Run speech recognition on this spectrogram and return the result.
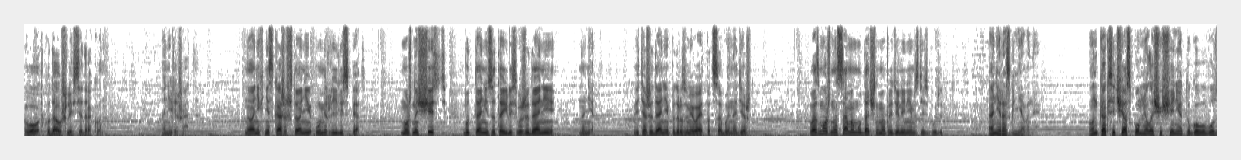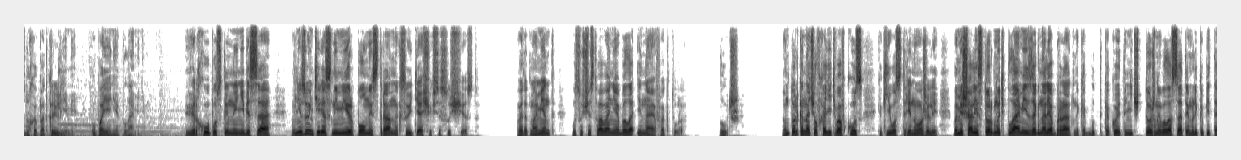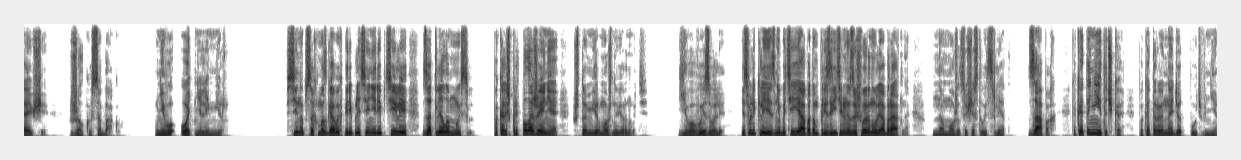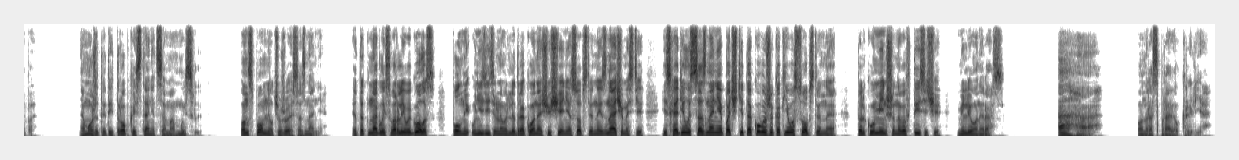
Вот куда ушли все драконы. Они лежат. Но о них не скажешь, что они умерли или спят. Можно счесть, будто они затаились в ожидании, но нет. Ведь ожидание подразумевает под собой надежду. Возможно, самым удачным определением здесь будет. Они разгневаны. Он как сейчас помнил ощущение тугого воздуха под крыльями, упоение пламенем. Вверху пустынные небеса, внизу интересный мир, полный странных суетящихся существ. В этот момент у существования была иная фактура. Лучше. Он только начал входить во вкус, как его стреножили, помешали исторгнуть пламя и загнали обратно, как будто какое-то ничтожное волосатое млекопитающее, жалкую собаку. У него отняли мир. В синапсах мозговых переплетений рептилии затлела мысль, пока лишь предположение, что мир можно вернуть. Его вызвали, извлекли из небытия, а потом презрительно зашвырнули обратно. Но может существовать след, запах, какая-то ниточка, по которой он найдет путь в небо. А может, этой тропкой станет сама мысль? Он вспомнил чужое сознание. Этот наглый сварливый голос, полный унизительного для дракона ощущения собственной значимости, исходил из сознания почти такого же, как его собственное, только уменьшенного в тысячи, миллионы раз. «Ага», — он расправил крылья.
